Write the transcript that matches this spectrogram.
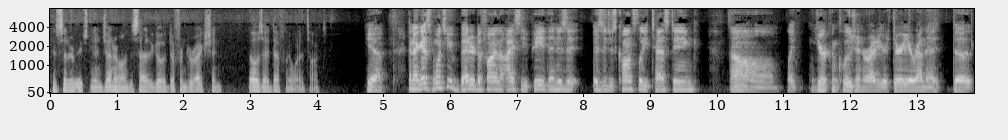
consideration in general, and decided to go a different direction, those I definitely want to talk to. Yeah, and I guess once you've better defined the ICP, then is it is it just constantly testing um like your conclusion or right, your theory around the the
